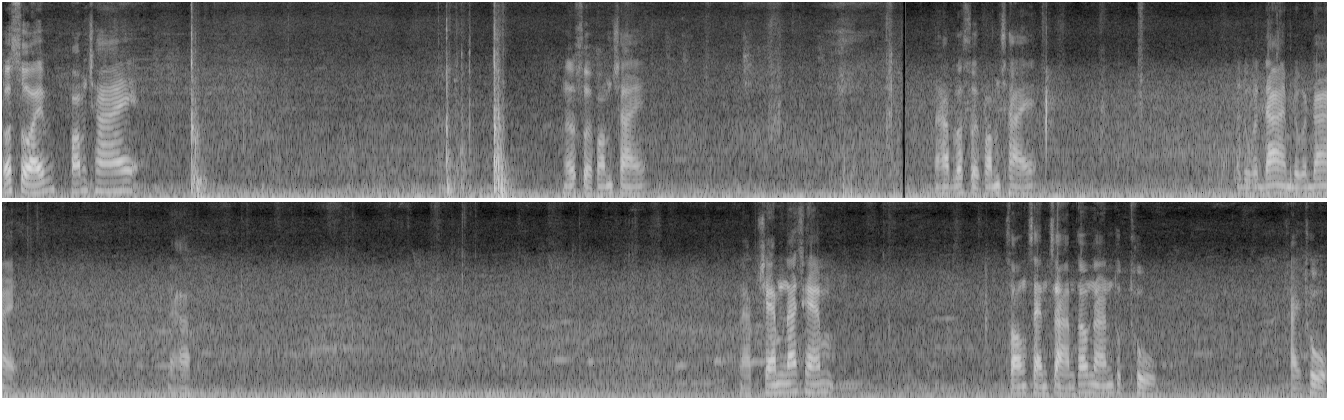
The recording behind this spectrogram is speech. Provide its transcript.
รถสวยพร้อมใช้รถสวยพร้อมใช้ นะครับรถสวยพร้อมใช้ มาดูกันได้มาดูกันได้นะครับนะครับแชมป์นะแชมป์สองแสนสามเท่านั้นถูกถูกขายถูก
